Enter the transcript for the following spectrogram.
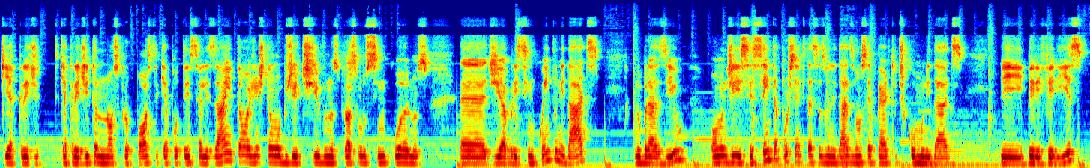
que acredita, que acredita no nosso propósito e quer potencializar. Então a gente tem um objetivo nos próximos cinco anos é, de abrir 50 unidades no Brasil, onde 60% dessas unidades vão ser perto de comunidades e periferias,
